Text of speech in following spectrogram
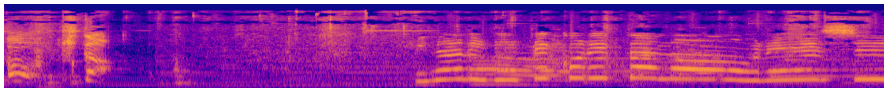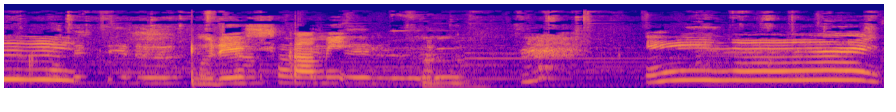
お、来た左出てこれたの。嬉しい。嬉しかみ いいね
